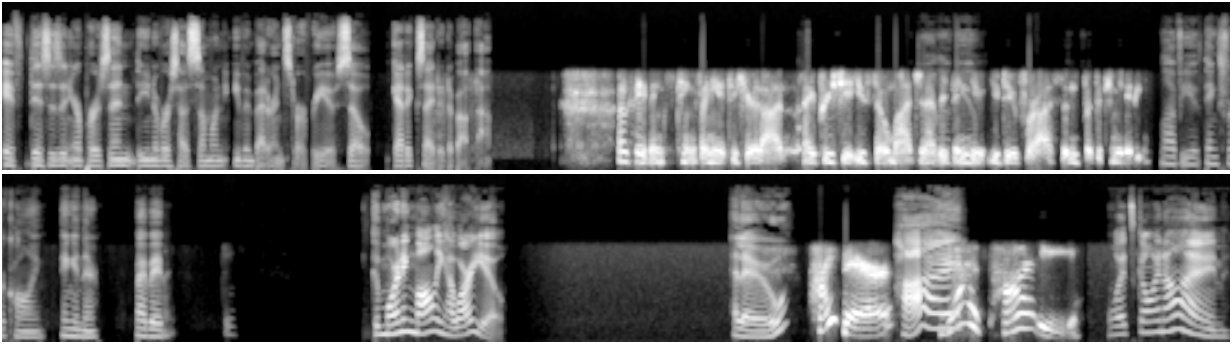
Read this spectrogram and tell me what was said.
if this isn't your person, the universe has someone even better in store for you. So get excited about that. Okay, thanks, Tinx. I needed to hear that. I appreciate you so much and everything you. you, you do for us and for the community. Love you. Thanks for calling. Hang in there. Bye, babe. Good morning, Molly. How are you? Hello. Hi there. Hi. Yes, hi. What's going on?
